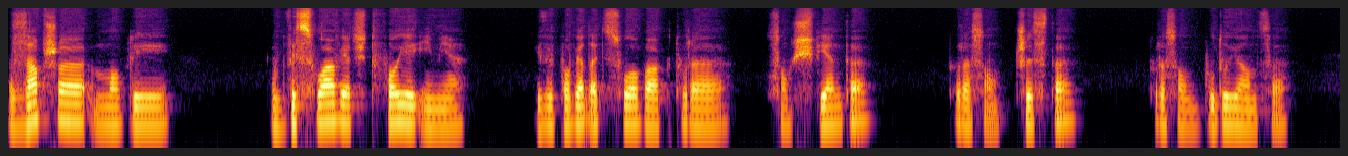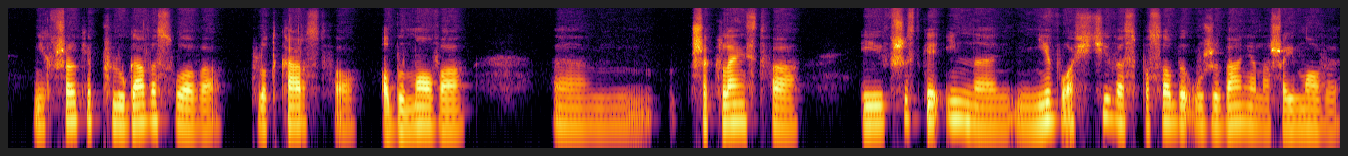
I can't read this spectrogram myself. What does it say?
zawsze mogli wysławiać Twoje imię i wypowiadać słowa, które są święte, które są czyste, które są budujące. Niech wszelkie plugawe słowa, plotkarstwo, obmowa, przekleństwa i wszystkie inne niewłaściwe sposoby używania naszej mowy,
